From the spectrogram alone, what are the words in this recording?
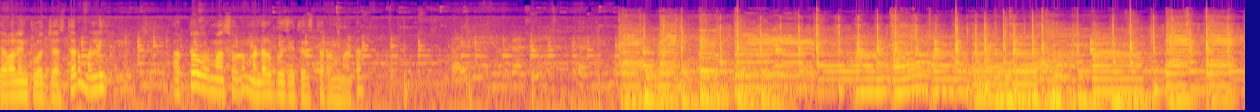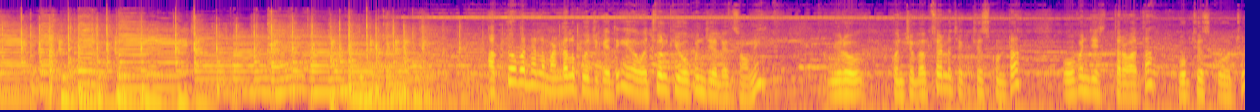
దేవాలయం క్లోజ్ చేస్తారు. మళ్ళీ అక్టోబర్ మాసంలో మండల పూజకి తెరుస్తారనమాట అక్టోబర్ నెల మండల పూజకి అయితే ఇంకా వర్చువల్కి ఓపెన్ చేయలేదు స్వామి. మీరు కొంచెం వెబ్సైట్లో చెక్ చేసుకుంటా ఓపెన్ చేసిన తర్వాత బుక్ చేసుకోవచ్చు.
